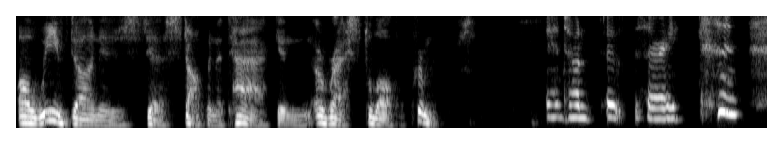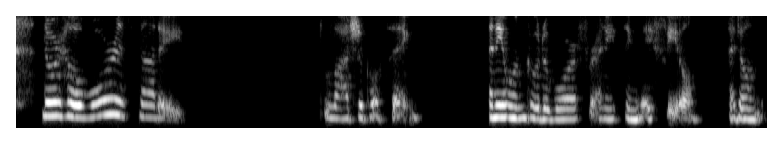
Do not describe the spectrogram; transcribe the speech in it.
All we've done is just stop an attack and arrest lawful criminals. Anton, oh, sorry, Norhill, war is not a logical thing. Anyone go to war for anything they feel. I don't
